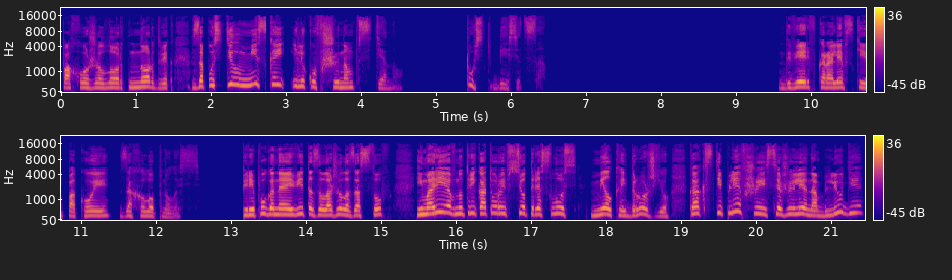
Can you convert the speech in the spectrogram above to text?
Похоже, лорд Нордвик запустил миской или кувшином в стену. Пусть бесится. Дверь в королевские покои захлопнулась. Перепуганная Вита заложила засов, и Мария, внутри которой все тряслось мелкой дрожью, как степлевшееся желе на блюде,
